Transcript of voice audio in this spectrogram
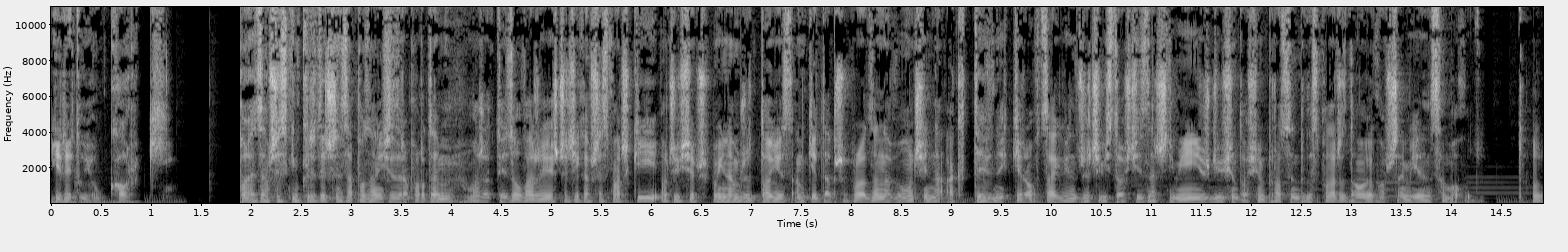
irytują korki. Polecam wszystkim krytyczne zapoznanie się z raportem. Może ktoś zauważy jeszcze ciekawsze smaczki. Oczywiście przypominam, że to jest ankieta przeprowadzona wyłącznie na aktywnych kierowcach, więc w rzeczywistości znacznie mniej niż 98% gospodarstw domowych ma przynajmniej jeden samochód. To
